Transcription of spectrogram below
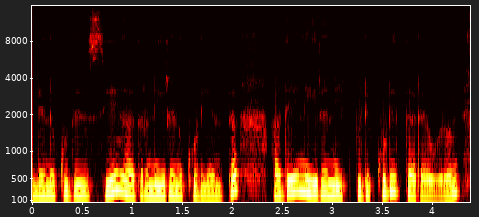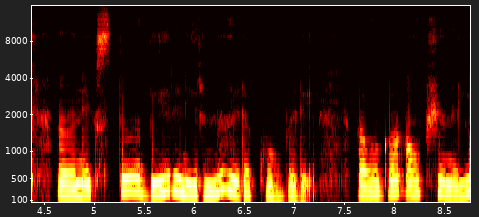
ಎಲೆನ ಕುದಿಸಿ ಅದರ ನೀರನ್ನು ಕುಡಿ ಅಂತ, ಅದೇ ನೀರನ್ನು ಇಟ್ಬಿಡಿ, ಕುಡಿತಾರೆ ಅವರು. ನೆಕ್ಸ್ಟ್ ಬೇರೆ ನೀರನ್ನು ಇಡಕ್ಕೆ ಹೋಗಬೇಡಿ. ಅವಾಗ ಆಪ್ಷನ್ ಎಲ್ಲ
